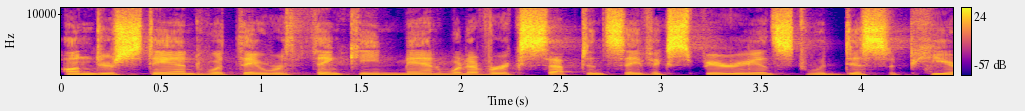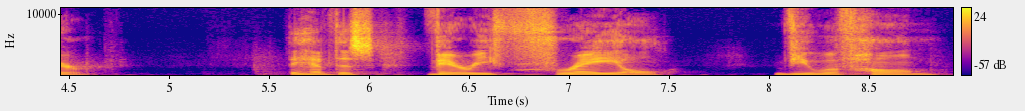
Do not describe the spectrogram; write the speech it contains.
understand what they were thinking, man, whatever acceptance they've experienced would disappear. They have this very frail view of home.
